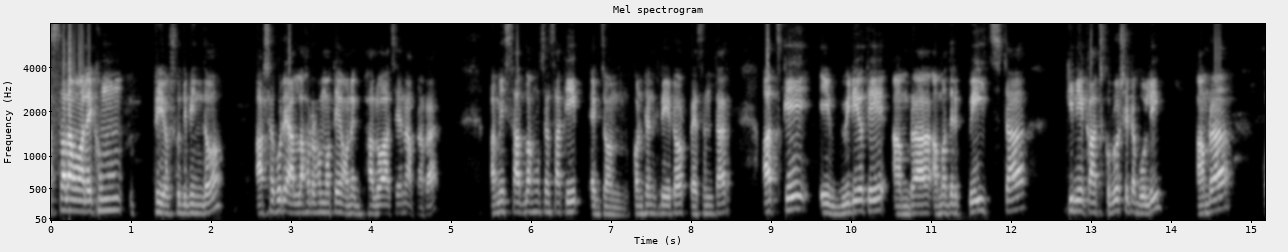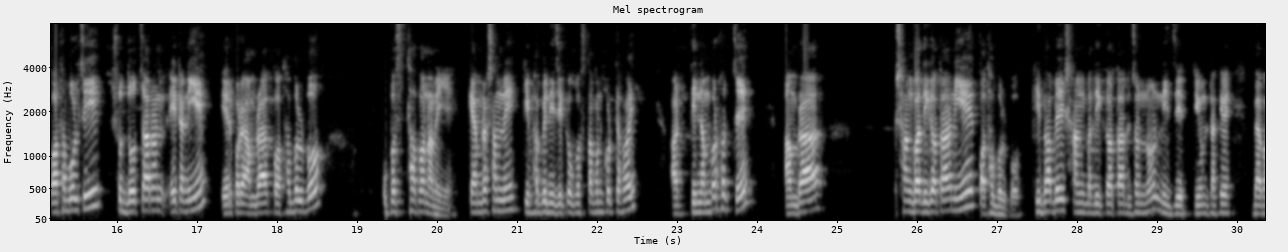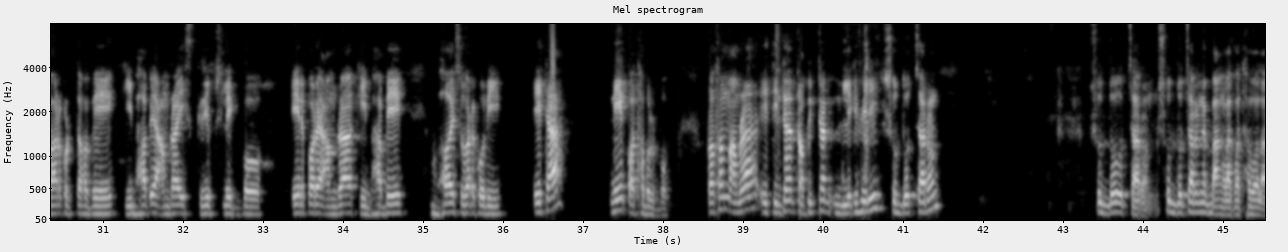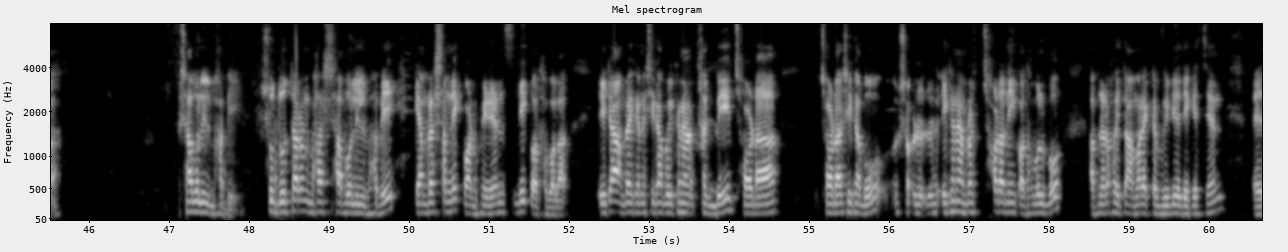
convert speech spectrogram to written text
আসসালামু আলাইকুম, প্রিয় সুদীবৃন্দ। আশা করি আল্লাহর রহমতে অনেক ভালো আছেন আপনারা। আমি সাদবা হোসেন সাকিব, একজন কন্টেন্ট ক্রিয়েটর প্রেজেন্টার আজকে এই ভিডিওতে আমরা আমাদের পেজটা কি নিয়ে কাজ করব সেটা বলি। আমরা কথা বলছি শুদ্ধ উচ্চারণ এটা নিয়ে, এরপরে আমরা কথা বলব উপস্থাপনা নিয়ে। ক্যামেরার সামনে কীভাবে নিজেকে উপস্থাপন করতে হয়। আর তিন নম্বর হচ্ছে, আমরা সাংবাদিকতা নিয়ে কথা বলব। কীভাবে সাংবাদিকতার জন্য নিজের টিউনটাকে ব্যবহার করতে হবে, কীভাবে আমরা স্ক্রিপ্ট লিখব, এরপরে আমরা কীভাবে ভয়েস ওভার করি, এটা নিয়ে কথা বলব। প্রথম আমরা এই তিনটা টপিকটা লিখে ফেলি, শুদ্ধ উচ্চারণ। শুদ্ধ উচ্চারণ, শুদ্ধ উচ্চারণে বাংলা কথা বলা। সাবলীল ভাবে শুদ্ধ উচ্চারণ ভাষ সাবলীল ভাবে ক্যামেরার সামনে কনফিডেন্সলি কথা বলা। এটা আমরা এখানে শেখাবো, এখানে থাকবে ছড়া ছড়া শেখাবো। এখানে আমরা ছড়া নিয়ে কথা বলব। আপনারা হয়তো আমার একটা ভিডিও দেখেছেন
